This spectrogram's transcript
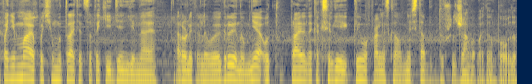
понимаю, почему тратятся такие деньги на ролик ролевой игры, но мне вот правильно, как Сергей Климов правильно сказал, мне всегда душит жаба по этому поводу.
